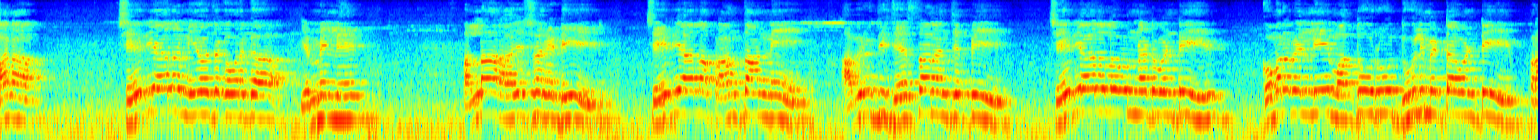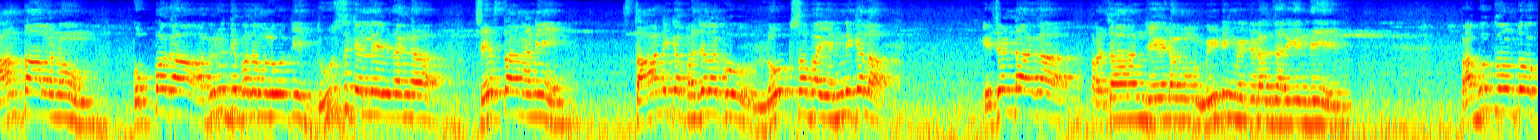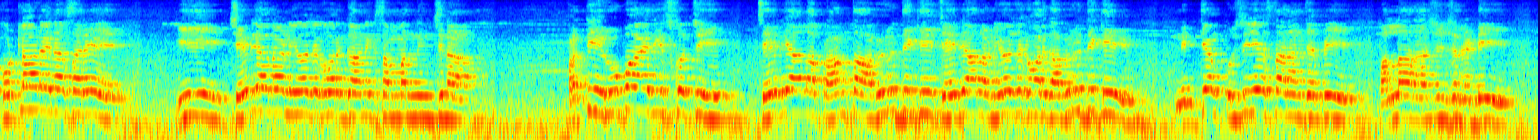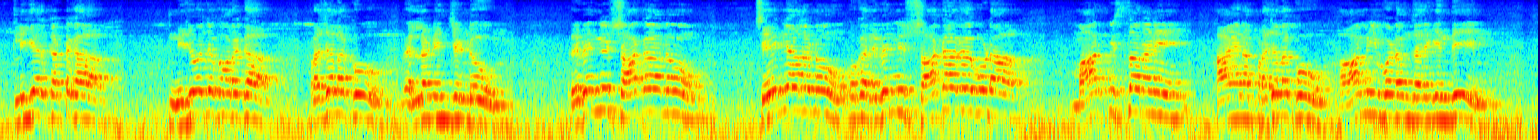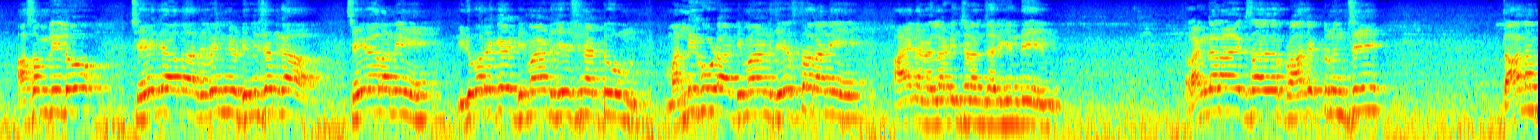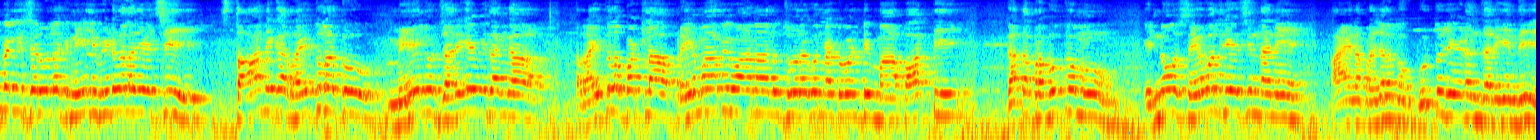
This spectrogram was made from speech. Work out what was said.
మన చేర్యాల నియోజకవర్గ ఎమ్మెల్యే పల్లా రాజేశ్వర్ రెడ్డి చేర్యాల ప్రాంతాన్ని అభివృద్ధి చేస్తానని చెప్పి చేర్యాలలో ఉన్నటువంటి కొమరవెల్లి మద్దూరు ధూళిమెట్ట వంటి ప్రాంతాలను గొప్పగా అభివృద్ధి పదంలోకి దూసుకెళ్ళే విధంగా చేస్తానని స్థానిక ప్రజలకు లోక్సభ ఎన్నికల ఎజెండాగా ప్రచారం చేయడం మీటింగ్ పెట్టడం జరిగింది. ప్రభుత్వంతో కొట్లాడైనా సరే ఈ చేర్యాల నియోజకవర్గానికి సంబంధించిన ప్రతి రూపాయి తీసుకొచ్చి చేర్యాల ప్రాంత అభివృద్ధికి చేర్యాల నియోజకవర్గ అభివృద్ధికి నిత్యం కృషి చేస్తానని చెప్పి పల్లా రాజేశ్వర రెడ్డి క్లియర్ కట్గా నియోజకవర్గ ప్రజలకు వెల్లడించిండు. రెవెన్యూ శాఖను చేర్యాలను ఒక రెవెన్యూ శాఖగా కూడా మార్పిస్తానని ఆయన ప్రజలకు హామీ ఇవ్వడం జరిగింది. అసెంబ్లీలో చేర్యాల రెవెన్యూ డివిజన్గా చేయాలని ఇదివరకే డిమాండ్ చేసినట్టు మళ్ళీ కూడా డిమాండ్ చేస్తానని ఆయన వెల్లడించడం జరిగింది. రంగనాయక సాగర్ ప్రాజెక్టు నుంచి దానంపల్లి చెరువులకు నీళ్ళు విడుదల చేసి స్థానిక రైతులకు మేలు జరిగే విధంగా రైతుల పట్ల ప్రేమాభిమానాలు చూరగొన్నటువంటి మా పార్టీ గత ప్రభుత్వము ఎన్నో సేవలు చేసిందని ఆయన ప్రజలకు గుర్తు చేయడం జరిగింది.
